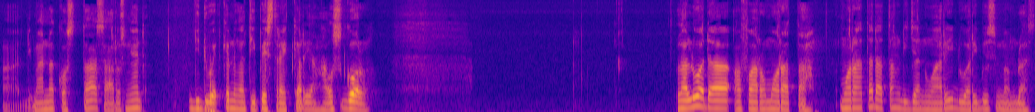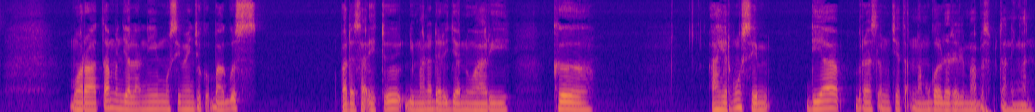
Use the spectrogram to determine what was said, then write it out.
Uh, di mana Costa seharusnya diduetkan dengan tipe striker yang haus gol. Lalu ada Alvaro Morata. Morata datang di Januari 2019. Morata menjalani musim yang cukup bagus pada saat itu di mana dari Januari ke akhir musim dia berhasil mencetak 6 gol dari 15 pertandingan.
